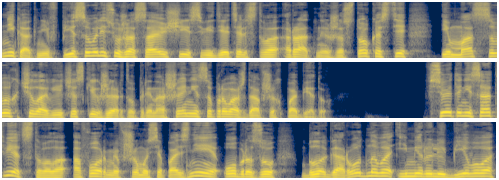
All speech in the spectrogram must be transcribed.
никак не вписывались ужасающие свидетельства ратной жестокости и массовых человеческих жертвоприношений, сопровождавших победу. Все это не соответствовало оформившемуся позднее образу благородного и миролюбивого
